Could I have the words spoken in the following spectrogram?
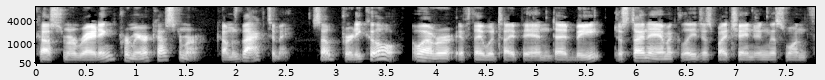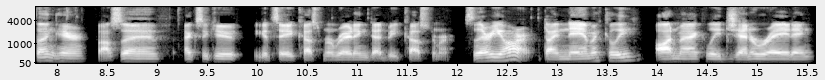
customer rating, premier customer comes back to me. So pretty cool. However, if they would type in deadbeat, just dynamically, just by changing this one thing here, file save, execute, you can see customer rating, deadbeat customer. So there you are, dynamically, automatically generating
